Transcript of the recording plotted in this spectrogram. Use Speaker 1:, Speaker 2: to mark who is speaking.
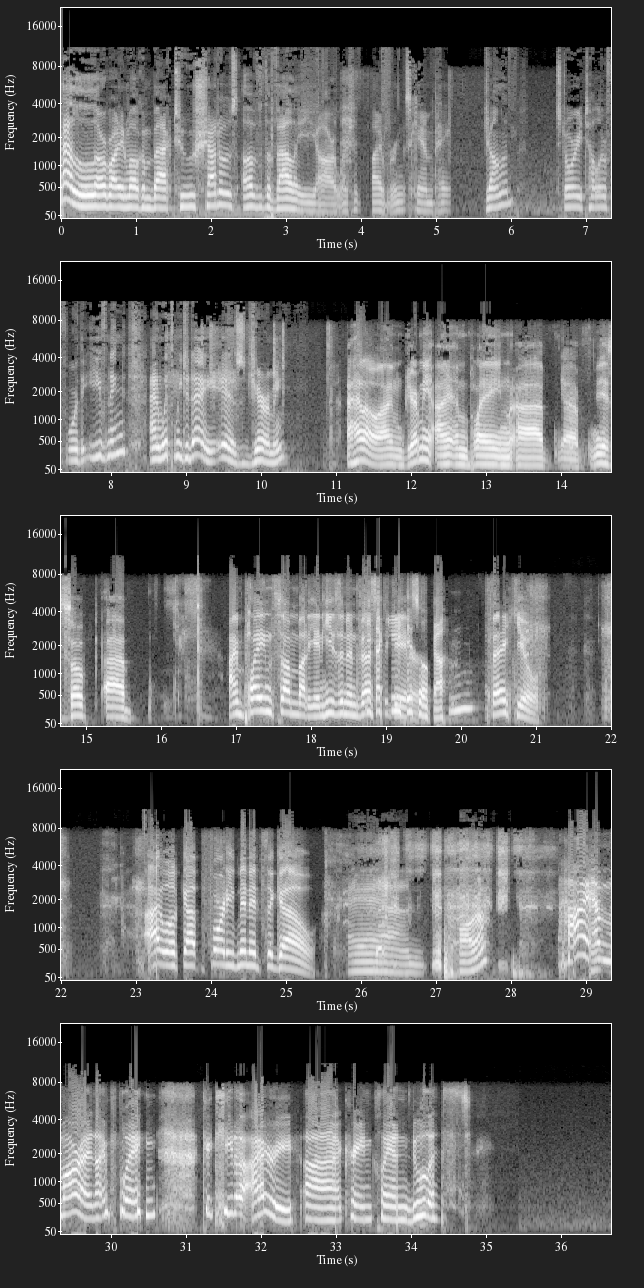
Speaker 1: Hello, everybody, and welcome back to Shadows of the Valley, our Legend of Five Rings campaign. John, storyteller for the evening, and with me today is Jeremy.
Speaker 2: Uh, hello, I'm Jeremy. I am playing. Uh, uh, so uh, I'm playing somebody, and he's an investigator.
Speaker 3: Hisoka.
Speaker 2: Thank you. I woke up 40 minutes ago.
Speaker 1: And Mara.
Speaker 4: Hi, I'm Mara, and I'm playing Kakita Airi, uh, Crane Clan duelist.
